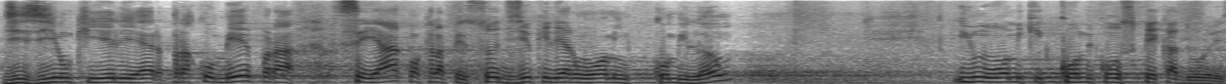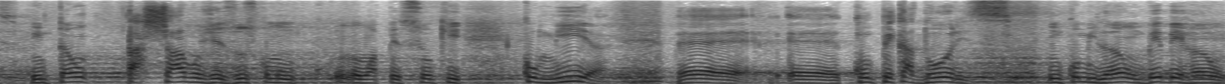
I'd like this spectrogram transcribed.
diziam que ele era, para comer, para cear com aquela pessoa, diziam que ele era um homem comilão e um homem que come com os pecadores. Então, taxavam Jesus como uma pessoa que comia é, é, com pecadores, um comilão, um beberrão.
